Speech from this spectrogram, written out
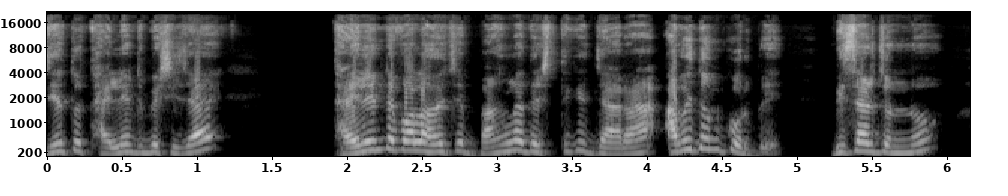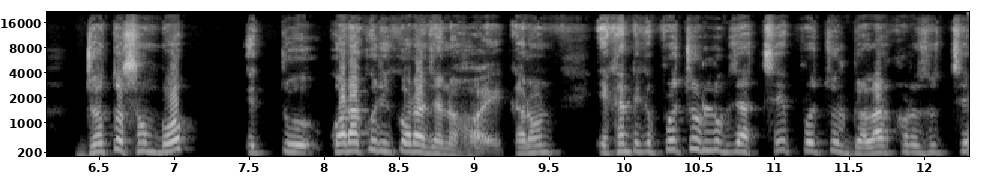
যেহেতু থাইল্যান্ড বেশি যায়, থাইল্যান্ডে বলা হয়েছে বাংলাদেশ থেকে যারা আবেদন করবে ভিসার জন্য যত সম্ভব একটু কড়াকড়ি করা যেন হয়। কারণ এখান থেকে প্রচুর লোক যাচ্ছে, প্রচুর ডলার খরচ হচ্ছে।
